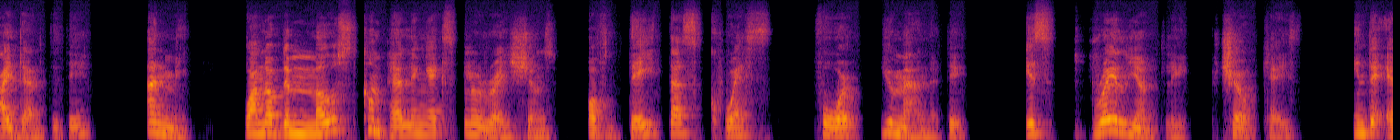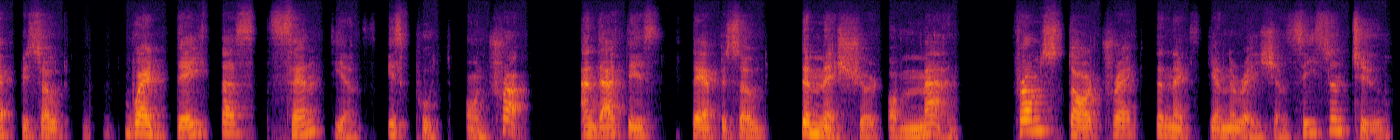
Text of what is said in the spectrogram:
identity and meaning. One of the most compelling explorations of Data's quest for humanity is brilliantly showcased in the episode where Data's sentience is put on trial, and that is the episode The Measure of Man from Star Trek The Next Generation, Season 2,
